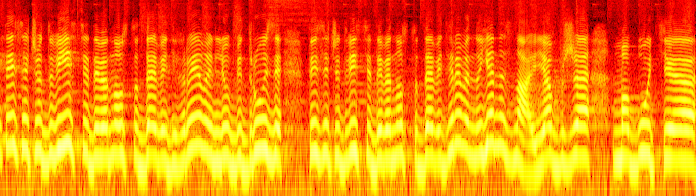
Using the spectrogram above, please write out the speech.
1299 гривень. Любі друзі, 1299 гривень. Ну я не знаю. Я вже, мабуть, е,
